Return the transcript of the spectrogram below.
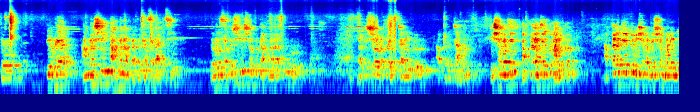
তো, প্রিয় ভাইয়া, আমরা সেই আহ্বান আপনাদের কাছে রাখছি এবং ছাত্র শিবির সম্পর্কে আপনারা করুন তাদের আপনারা স্টাডি করুন, আপনারা জানুন। এই সমাজের আপনারা যেরকম আইকন আপনারা যেরকম এই সমাজের সম্মানিত,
